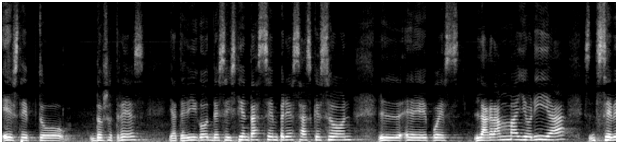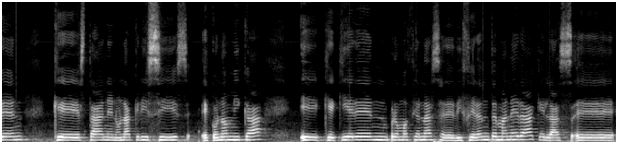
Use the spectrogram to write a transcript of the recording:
excepto dos o tres, ya te digo, de 600 empresas que son, eh, pues la gran mayoría se ven que están en una crisis económica y que quieren promocionarse de diferente manera, que las, eh,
